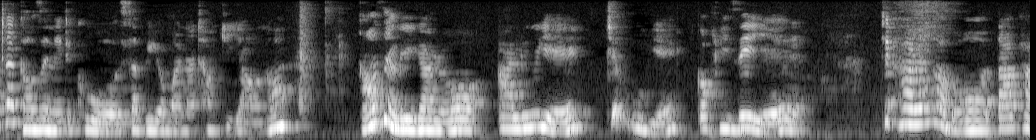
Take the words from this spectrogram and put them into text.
နောက်ထပ်ခေါင်းစဉ်လေးတစ်ခုကိုဆက်ပြီးတော့မှနားထောင်ကြည့်ရအောင်နော်ခေါင်းစဉ်လေးကတော့အာလူးရဲ့ကြက်ဥရဲ့ကော်ဖီစေ့ရဲ့တခါတော့ကပေါ့တားဖာ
